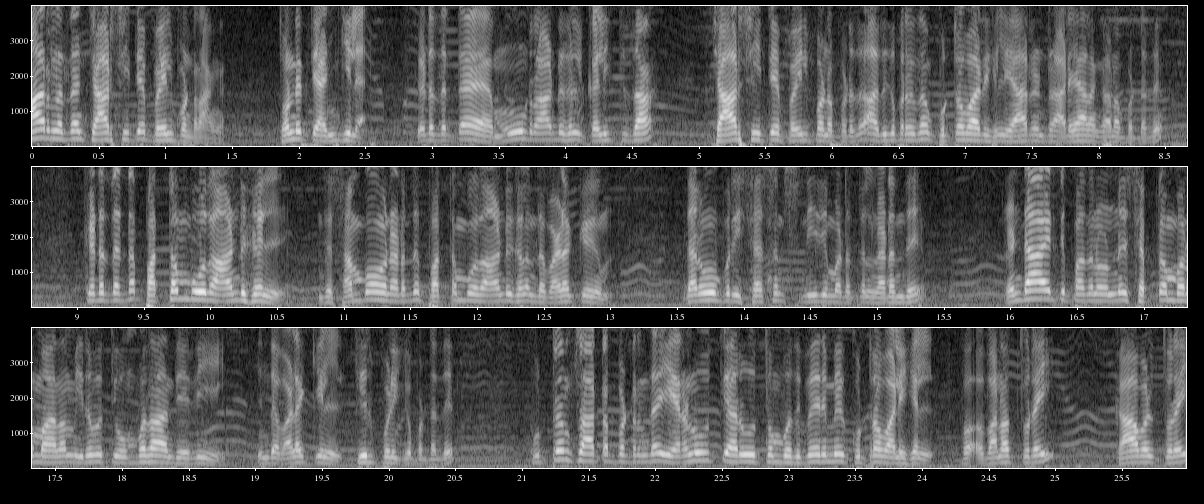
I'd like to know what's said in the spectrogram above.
ஆறில் தான் சார்ஜ் ஷீட்டே ஃபைல் பண்ணுறாங்க தொண்ணூற்றி அஞ்சில். கிட்டத்தட்ட மூன்று ஆண்டுகள் கழித்து தான் சார்ஜ் ஷீட்டே ஃபைல் பண்ணப்படுது. அதுக்கு பிறகு தான் குற்றவாளிகள் யார் என்று அடையாளம் காணப்பட்டது. கிட்டத்தட்ட பத்தொம்போது ஆண்டுகள் இந்த சம்பவம் நடந்து பத்தொம்போது ஆண்டுகள் அந்த வழக்கு தருமபுரி செஷன்ஸ் நீதிமன்றத்தில் நடந்து ரெண்டாயிரத்தி பதினொன்று செப்டம்பர் மாதம் இருபத்தி ஒன்பதாம் தேதி இந்த வழக்கில் தீர்ப்பளிக்கப்பட்டது. குற்றம் சாட்டப்பட்டிருந்த இரநூத்தி அறுபத்தொம்பது பேருமே குற்றவாளிகள். வனத்துறை காவல்துறை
